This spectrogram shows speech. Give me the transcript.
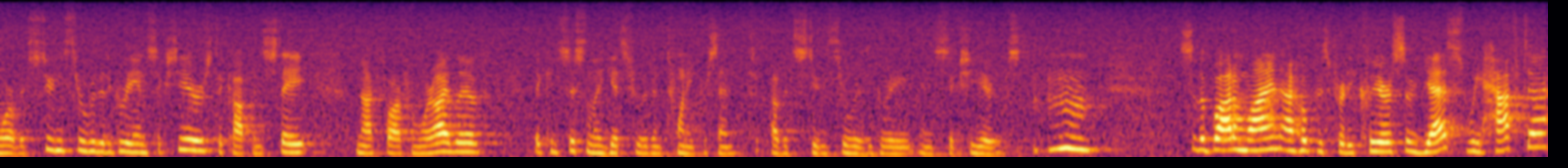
more of its students through with a degree in six years to Coppin State, not far from where I live, that consistently gets through than 20% of its students through a degree in six years. so the bottom line, I hope is pretty clear. So yes, we have to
